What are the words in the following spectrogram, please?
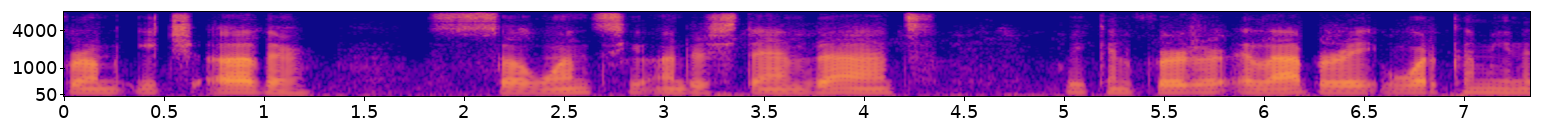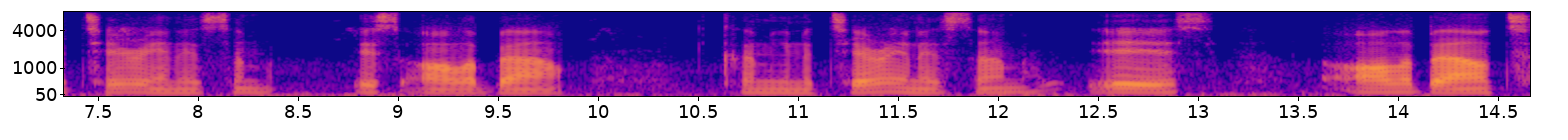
from each other. So, once you understand that, we can further elaborate what communitarianism is all about. Communitarianism is all about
